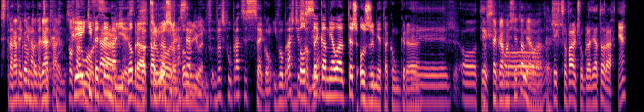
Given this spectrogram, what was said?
strategię Capcom na to PC-tach. Creative War. Assembly, Tak jest. dobra, Total przepraszam, War. Assembly w- we współpracy z Segą i wyobraźcie Bo sobie... Sega miała też o Rzymie taką grę. Yy, o tych, Sega właśnie o, to miała o też. tych, co walczą, gladiatorach, nie?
